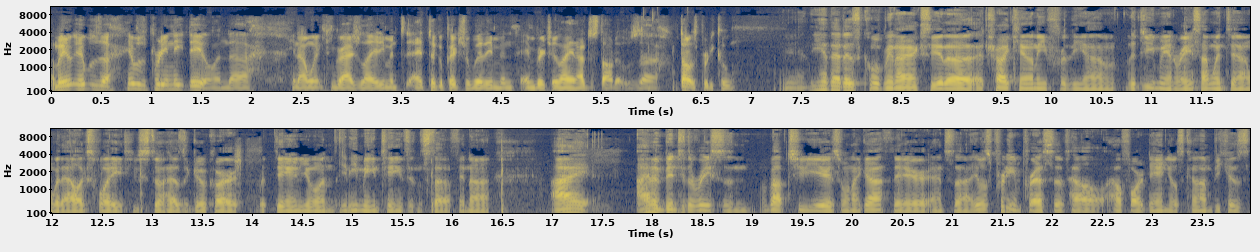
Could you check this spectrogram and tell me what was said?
I mean, it was a it was a pretty neat deal. And uh, you know, I went and congratulated him and I took a picture with him in, in Victory Lane. I just thought it was uh, I thought it was pretty cool. Yeah, yeah, that is cool. I mean, I actually at uh, at Tri County for the um, the G Man race, I went down with Alex White, who still has a go kart with Daniel, and, and he maintains it and stuff. And uh, I I haven't been to the races in about two years. When I got there, and uh, it was pretty impressive how how far Daniel's come. Because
